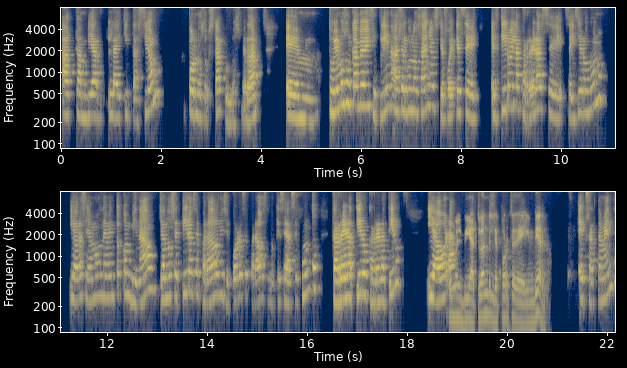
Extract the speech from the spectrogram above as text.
a cambiar la equitación por los obstáculos, ¿verdad? Em, tuvimos un cambio de disciplina hace algunos años que fue que se, el tiro y la carrera se, se hicieron uno y ahora se llama un evento combinado, ya no se tira separado ni se corre separado, sino que se hace junto, carrera, tiro, carrera, tiro. Y ahora... Como el biatlón del deporte de invierno. Exactamente,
